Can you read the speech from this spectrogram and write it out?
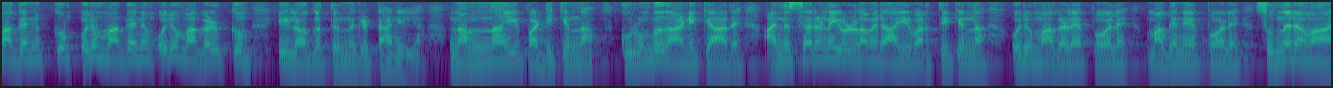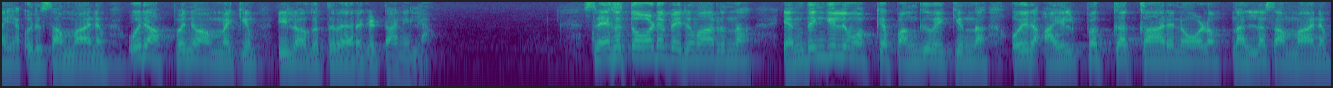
മകനുക്കും ഒരു മകനും ഒരു മകൾക്കും ഈ ലോകത്ത് നിന്ന് കിട്ടാനില്ല. നന്നായി പഠിക്കുന്ന കുറുമ്പ് കാണിക്കാതെ അനുസരണയുള്ളവരായി വർത്തിക്കുന്ന ഒരു മകളെ പോലെ മകനെ പോലെ സുന്ദരമായ ഒരു സമ്മാനം ഒരു അപ്പനും അമ്മയ്ക്കും ഈ ലോകത്ത് വേറെ കിട്ടാനില്ല. സ്നേഹത്തോടെ പെരുമാറുന്ന എന്തെങ്കിലുമൊക്കെ പങ്കുവെക്കുന്ന ഒരു അയൽപ്പക്കക്കാരനോളം നല്ല സമ്മാനം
